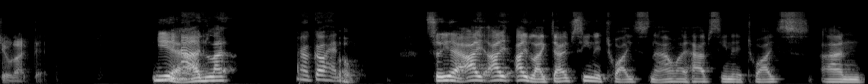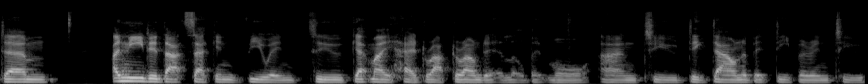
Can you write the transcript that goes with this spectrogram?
Joe liked it. Yeah, Yeah. I'd like. Oh, go ahead. Oh. So yeah, I, I I liked it. I've seen it twice now. I have seen it twice, and um, I needed that second viewing to get my head wrapped around it a little bit more and to dig down a bit deeper into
